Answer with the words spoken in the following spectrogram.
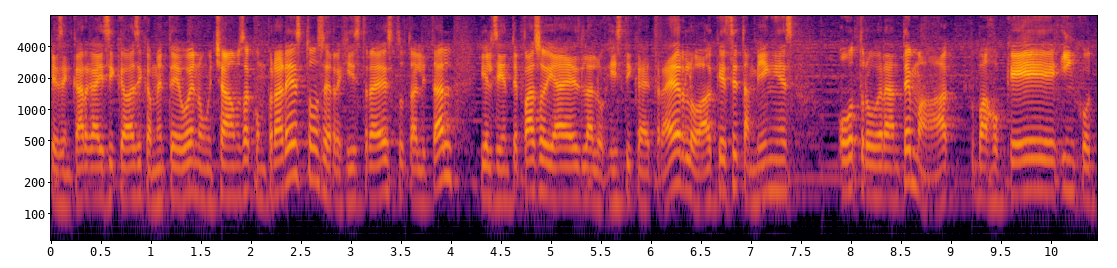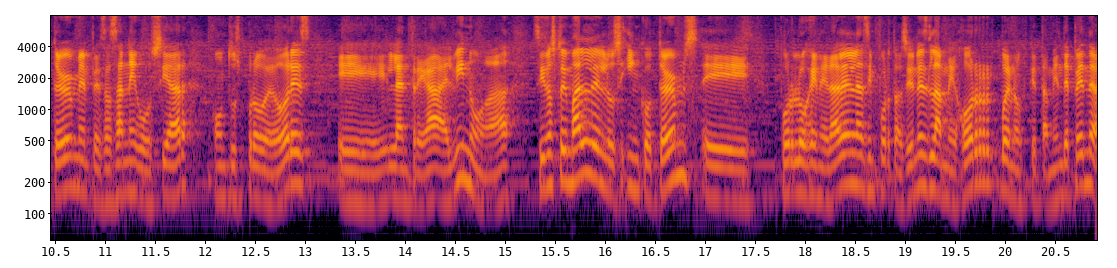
que se encarga ahí sí que básicamente, bueno, mucha, vamos a comprar esto, se registra esto, tal y tal, y el siguiente paso ya es la logística de traerlo, ¿verdad? que ese también es otro gran tema. ¿Bajo qué Incoterm empezás a negociar con tus proveedores eh, la entregada del vino? Si no estoy mal, en los Incoterms, eh, por lo general en las importaciones, la mejor, bueno, que también depende,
